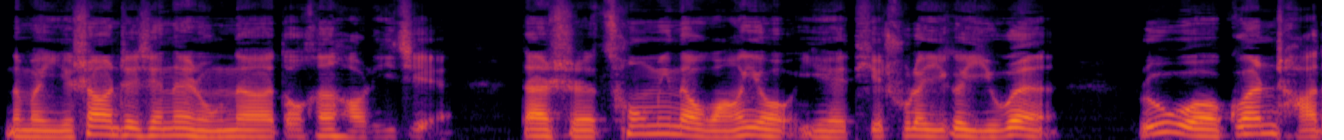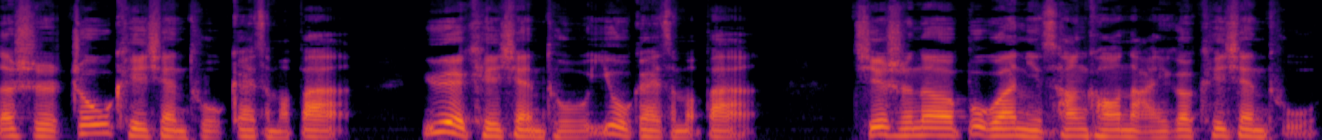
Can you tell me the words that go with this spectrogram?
那么以上这些内容呢都很好理解，但是聪明的网友也提出了一个疑问：如果观察的是周 K 线图该怎么办？月 K 线图又该怎么办？其实呢，不管你参考哪一个 K 线图，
